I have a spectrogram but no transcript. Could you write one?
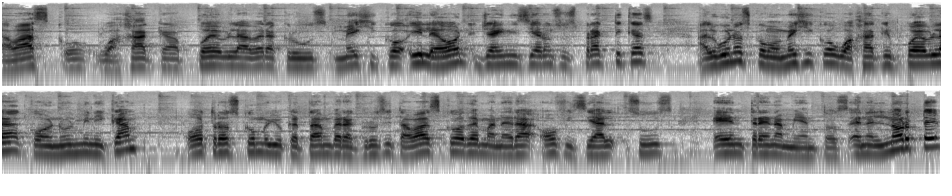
Tabasco, Oaxaca, Puebla, Veracruz, México y León ya iniciaron sus prácticas. Algunos como México, Oaxaca y Puebla con un minicamp otros como Yucatán, Veracruz y Tabasco de manera oficial sus entrenamientos. En el norte,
